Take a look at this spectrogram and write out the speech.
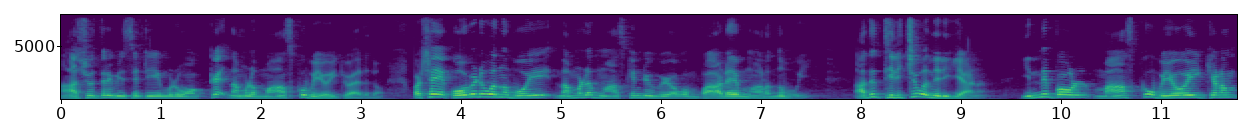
ആശുപത്രി വിസിറ്റ് ചെയ്യുമ്പോഴും ഒക്കെ നമ്മൾ മാസ്ക് ഉപയോഗിക്കുമായിരുന്നു. പക്ഷേ കോവിഡ് വന്നു പോയി നമ്മൾ മാസ്കിന്റെ ഉപയോഗം പാടെ മറന്നുപോയി. അത് തിരിച്ചു വന്നിരിക്കുകയാണ്. ഇന്നിപ്പോൾ മാസ്ക് ഉപയോഗിക്കണം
